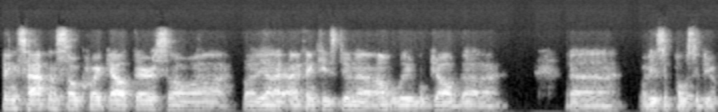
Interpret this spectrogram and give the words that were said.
things happen so quick out there. So, uh, but yeah, I think he's doing an unbelievable job. Uh, uh, what he's supposed to do.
